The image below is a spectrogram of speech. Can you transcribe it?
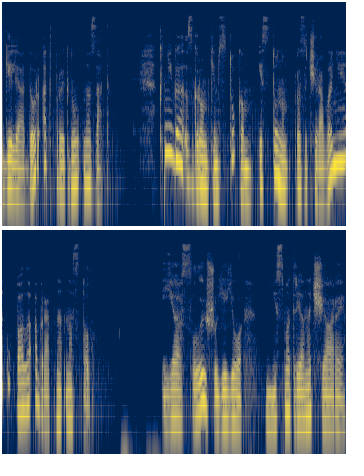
Гелиодор отпрыгнул назад. Книга с громким стуком и стоном разочарования упала обратно на стол. Я слышу ее, несмотря на чары.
